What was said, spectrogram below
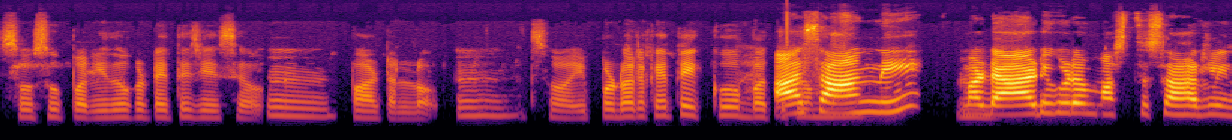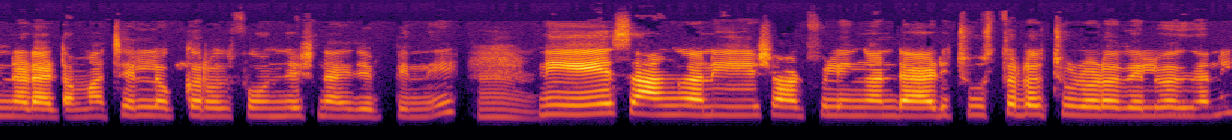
సో సూపర్ ఇది ఒకటైతే చేసావు పాటల్లో. సో ఇప్పటి అయితే ఎక్కువ ఆ సాంగ్ని మా. డాడీ కూడా మస్తు సార్లు విన్నాడట. మా చెల్లి ఒక్క రోజు ఫోన్ చేసి నాకు చెప్పింది నీ ఏ సాంగ్ అని ఏ షార్ట్ ఫిలింగ్ అని డాడీ చూస్తాడో చూడడో తెలియదు కానీ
